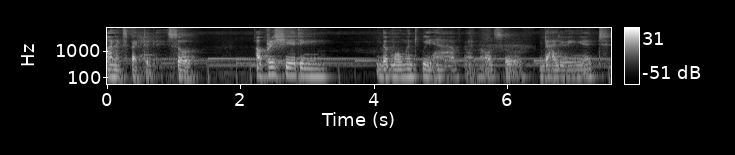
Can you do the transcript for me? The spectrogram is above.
unexpectedly. So, appreciating the moment we have and also valuing it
